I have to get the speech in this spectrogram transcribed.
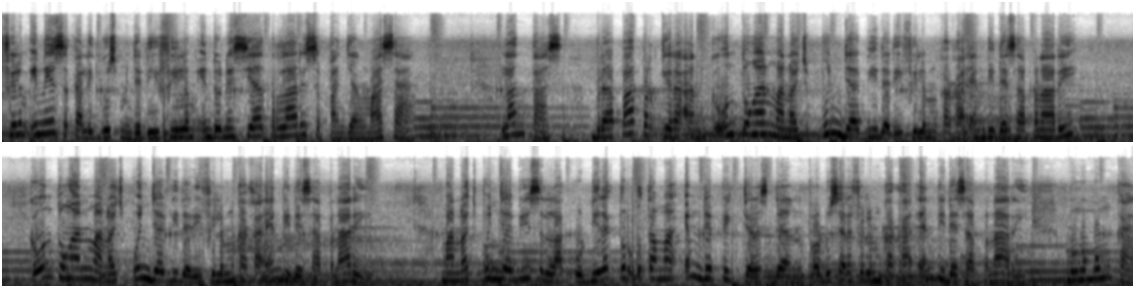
Film ini sekaligus menjadi film Indonesia terlaris sepanjang masa. Lantas, berapa perkiraan keuntungan Manoj Punjabi dari film KKN di Desa Penari? Keuntungan Manoj Punjabi dari film KKN di Desa Penari Manoj Punjabi selaku Direktur Utama MD Pictures dan produser film KKN di Desa Penari mengumumkan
